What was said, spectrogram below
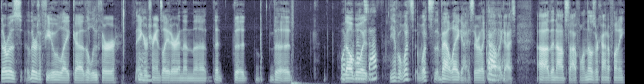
there was there's a few like uh, the Luther Anger Translator, and then the the the the What Nonstop? Yeah, but what's what's the valet guys? They're like Oh, valet yeah. guys. Uh, the nonstop one. Those are kind of funny.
